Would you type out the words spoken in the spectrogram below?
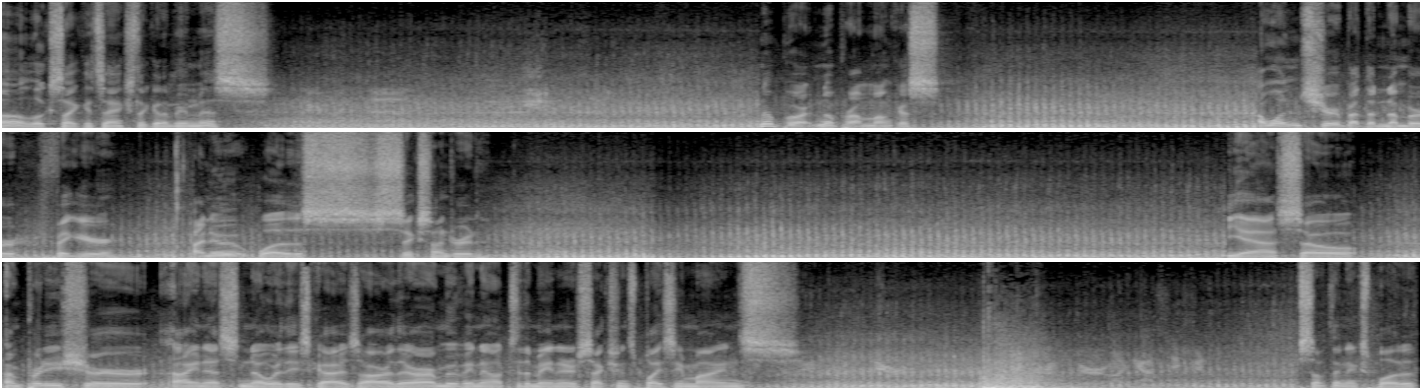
Oh, looks like it's actually going to be a miss. No, no problem, Monkus. I wasn't sure about the number figure. I knew it was 600. Yeah, so I'm pretty sure INS know where these guys are. They are moving out to the main intersections, placing mines. Something exploded.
